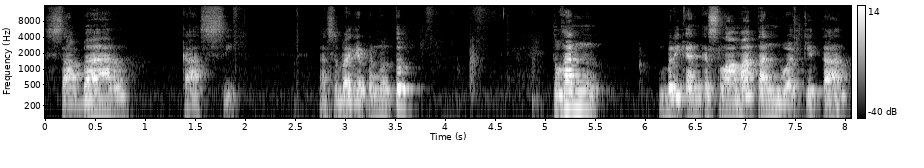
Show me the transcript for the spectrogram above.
sabar, kasih. Nah, sebagai penutup Tuhan berikan keselamatan buat kita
